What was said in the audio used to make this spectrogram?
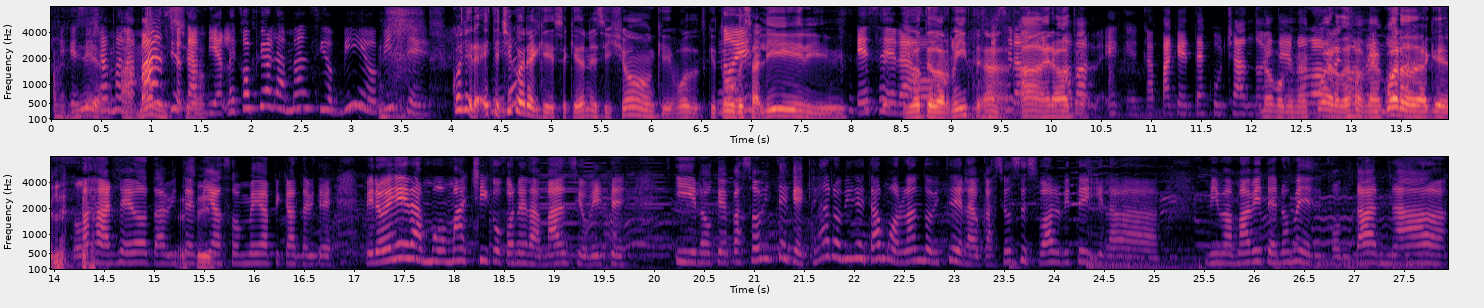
Ah, que se idea. llama Ah, Lamancio Mancio. también. Le copió el Amancio mío, viste. ¿Cuál era? Este Mirá. chico era el que se quedó en el sillón, que vos que No, tuvo que salir y... Ese era ¿Y vos te dormiste? Ah, Ese ah, era Papá, otro. es que capaz que está escuchando. No, viste, porque me acuerdo, me acuerdo de aquel. Las anécdotas, viste, Sí. mías son media picantes, viste. Pero éramos más chicos con el Amancio, viste. Y lo que pasó, viste, que claro, viste, estábamos hablando, viste, de la educación sexual, viste, y la mi mamá, viste, no me contaba nada,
